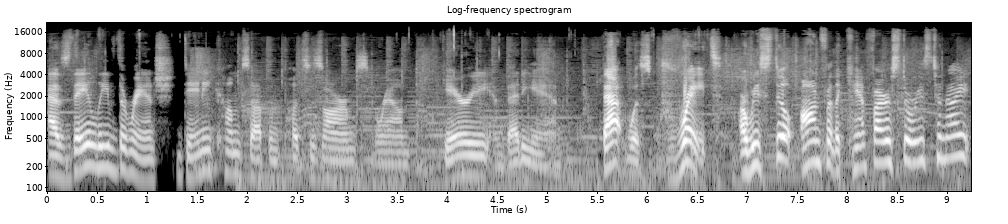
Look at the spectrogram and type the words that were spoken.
as they leave the ranch, Danny comes up and puts his arms around Gary and Betty Ann. That was great! Are we still on for the campfire stories tonight?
